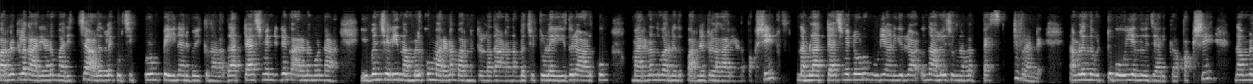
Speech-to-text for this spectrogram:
പറഞ്ഞിട്ടുള്ള കാര്യമാണ്. മരിച്ച ആളുകളെ കുറിച്ച് ഇപ്പോഴും പെയിൻ അനുഭവിക്കുന്ന ആൾ അത് അറ്റാച്ച്മെന്റിന്റെ കാരണം കൊണ്ടാണ്. ഇവൻച്വലി നമ്മൾക്കും മരണം പറഞ്ഞിട്ടുള്ളതാണ്. നമ്മളെ ചുറ്റുള്ള ഏതൊരാൾക്കും മരണം എന്ന് പറഞ്ഞത് പറഞ്ഞിട്ടുള്ള കാര്യമാണ്. പക്ഷേ നമ്മൾ അറ്റാച്ച്മെന്റോട് കൂടിയാണെങ്കിൽ ഒരു ഒന്ന് ആലോചിച്ച് നമ്മളെ ബെസ്റ്റ് ഫ്രണ്ട് നമ്മൾ ഇന്ന് വിട്ടുപോയി എന്ന് വിചാരിക്കുക. പക്ഷേ നമ്മൾ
